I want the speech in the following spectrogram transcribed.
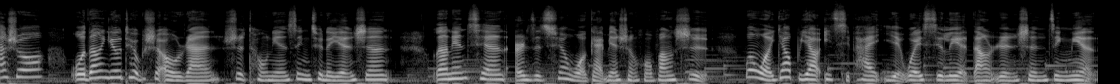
他说：“我当 YouTube 是偶然，是童年兴趣的延伸。两年前，儿子劝我改变生活方式，问我要不要一起拍野味系列当人生纪念。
